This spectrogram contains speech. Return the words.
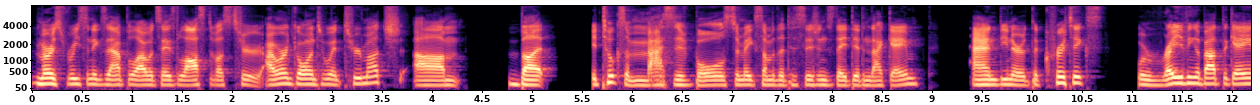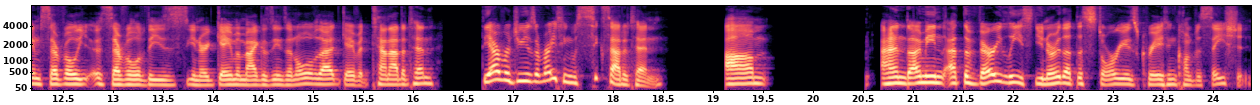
most recent example I would say is Last of Us 2. I won't go into it too much, um, but it took some massive balls to make some of the decisions they did in that game. And you know, the critics were raving about the game. Several several of these, you know, gamer magazines and all of that gave it 10 out of 10. The average user rating was 6 out of 10. Um, and I mean, at the very least, you know that the story is creating conversation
